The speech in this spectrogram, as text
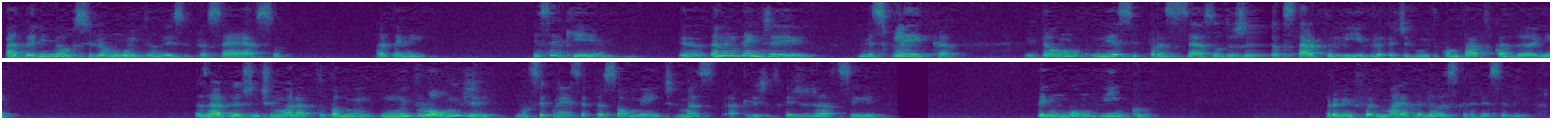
a Dani me auxiliou muito nesse processo. A Dani, isso aqui, eu, eu não entendi, me explica. Então, nesse processo do gestar do livro, eu tive muito contato com a Dani. Apesar de a gente morar totalmente, muito longe, não se conhecer pessoalmente, mas acredito que a gente já se tem um bom vínculo. Para mim foi maravilhoso escrever esse livro.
